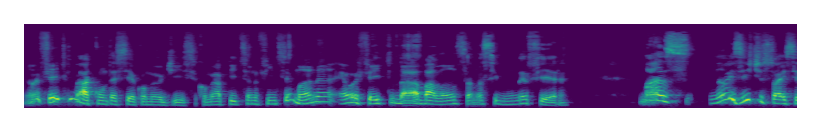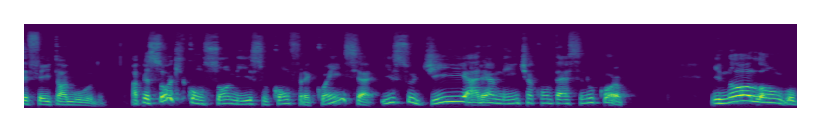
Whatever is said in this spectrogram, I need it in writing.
É um efeito que vai acontecer, como eu disse, comer a pizza no fim de semana é o efeito da balança na segunda-feira. Mas não existe só esse efeito agudo. A pessoa que consome isso com frequência, isso diariamente acontece no corpo. E no longo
